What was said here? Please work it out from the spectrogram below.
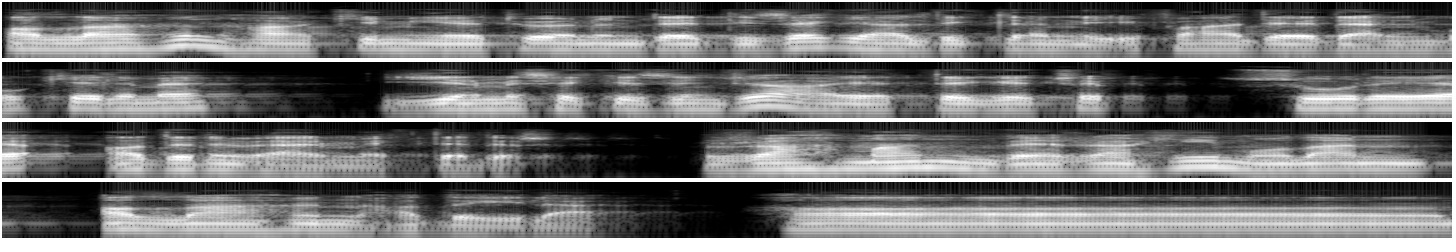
Allah'ın hakimiyeti önünde dize geldiklerini ifade eden bu kelime 28. ayette geçip sureye adını vermektedir. Rahman ve Rahim olan Allah'ın adıyla. Hamim.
